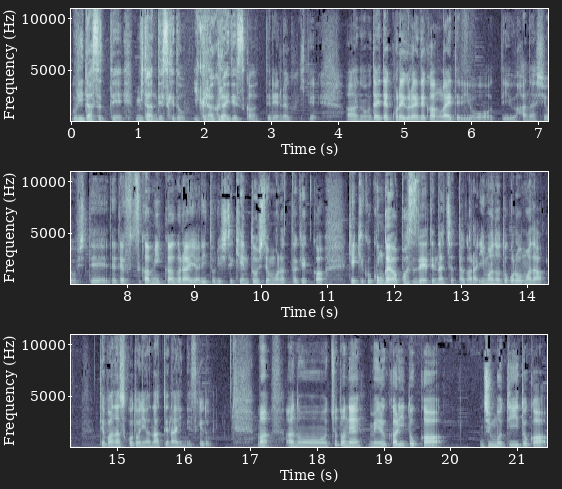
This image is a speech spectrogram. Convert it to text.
売り出すって見たんですけどいくらぐらいですか？って連絡来てあのだいたいこれぐらいで考えてるよっていう話をして大体2日3日ぐらいやり取りして検討してもらった結果結局今回はパスでってなっちゃったから今のところまだ手放すことにはなってないんですけど。まああのちょっとねメルカリとかジモティーとか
